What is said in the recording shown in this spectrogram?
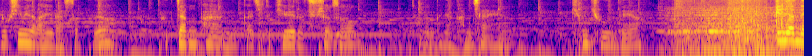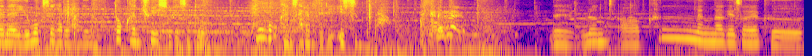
욕심이 많이 났었고요. 극장판까지도 기회를 주셔서 저는 그냥 감사해요. 기분 좋은데요. 1년 내내 유목 생활을 하는 혹독한 추위 속에서도 행복한 사람들이 있습니다. 네, 물론 어, 큰 맥락에서의 그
